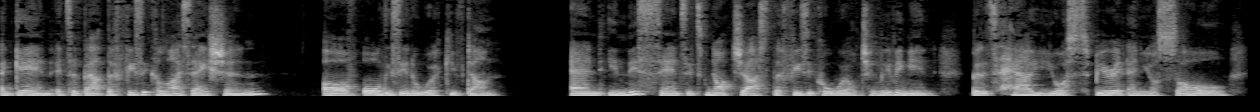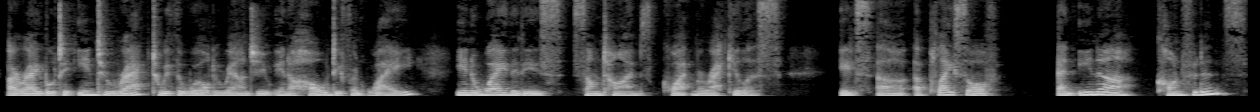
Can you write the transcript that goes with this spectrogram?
again, it's about the physicalization of all this inner work you've done. And in this sense, it's not just the physical world you're living in, but it's how your spirit and your soul are able to interact with the world around you in a whole different way, in a way that is sometimes quite miraculous. It's uh, a place of an inner confidence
